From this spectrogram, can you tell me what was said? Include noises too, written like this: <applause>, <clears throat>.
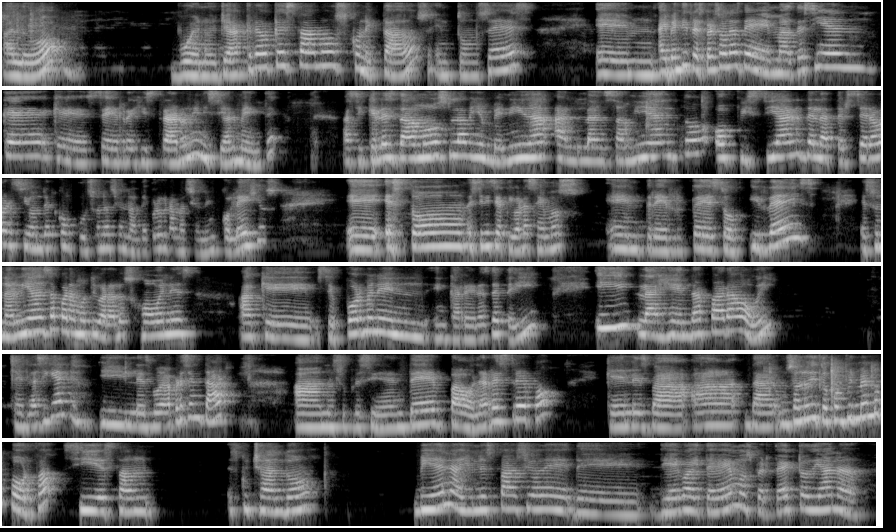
¿Aló? Bueno, ya creo que estamos conectados, entonces em, hay 23 personas de más de 100 que, que se registraron inicialmente, así que les damos la bienvenida al lanzamiento oficial de la tercera versión del Concurso Nacional de Programación en Colegios. Eh, esta iniciativa la hacemos entre PESOC y Redis. Es una alianza para motivar a los jóvenes a que se formen en, carreras de TI. Y la agenda para hoy es la siguiente. Y les voy a presentar a nuestro presidente Paola Restrepo, que les va a dar un saludito. Confirmenme, porfa, si están escuchando bien. Hay un espacio de, de Diego, ahí te vemos. Perfecto, Diana.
